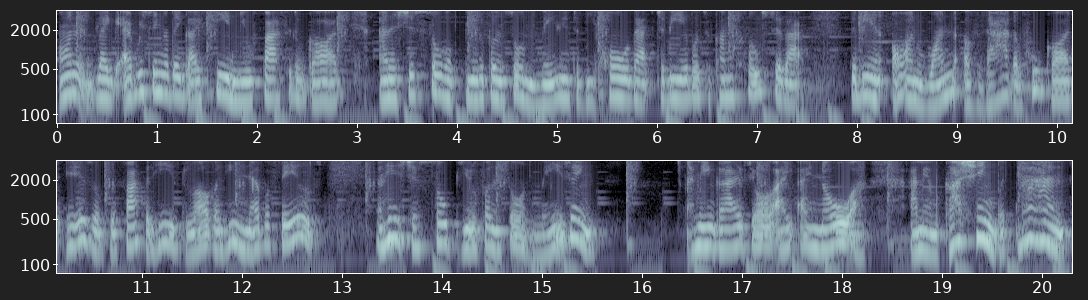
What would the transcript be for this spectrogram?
on like every single day I see a new facet of God, and it's just so beautiful and so amazing to behold that, to be able to come close to that to be in awe and wonder of that, of who God is, of the fact that He is love and He never fails. And He's just so beautiful and so amazing. I mean, guys, y'all, I, I know, uh, I mean, I'm gushing, but man,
